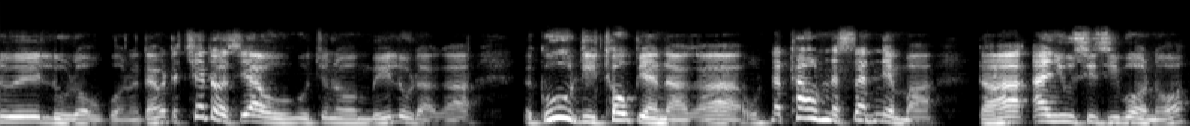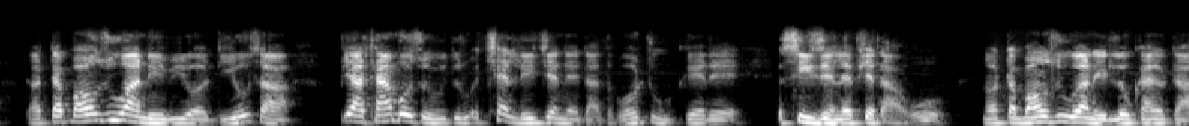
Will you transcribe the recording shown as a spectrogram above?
နွေးလို့တော့ဘူးပေါ့နော်ဒါပေမဲ့တစ်ချက်တော့ဆရာကိုဟိုကျွန်တော်မေးလို့တာကအခုဒီထုတ်ပြန်တာကဟို2022မှာဒါ UNCC ပေါ့နော် ဒါတပ်ပေါင်းစုကနေပြီးတော့ဒီဥစ္စာပြဋ္ဌာန်းဖို့ဆိုပြီးသူတို့အချက်၄ချက်နဲ့ဒါသဘောတူခဲ့တဲ့အစီအစဉ်လည်းဖြစ်တာဟုတ်နော်တပ်ပေါင်းစုကနေလောက်ခိုင်းလို့ဒါ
